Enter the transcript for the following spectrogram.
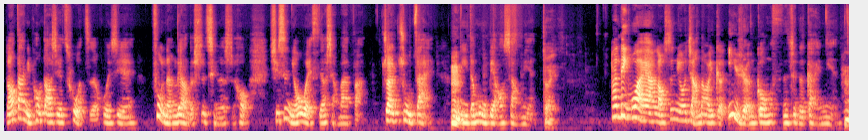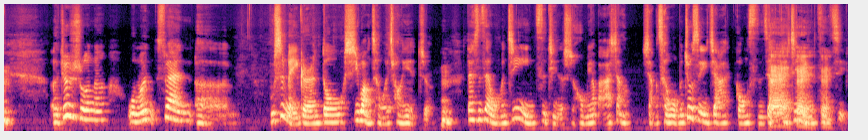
然后当你碰到一些挫折或一些负能量的事情的时候，其实你 always 要想办法专注在嗯你的目标上面。对，那另外啊，老师你有讲到一个艺人公司这个概念，嗯，呃，就是说呢，我们虽然呃不是每一个人都希望成为创业者，嗯，但是在我们经营自己的时候，我们要把它想想成我们就是一家公司这样对来经营自己。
